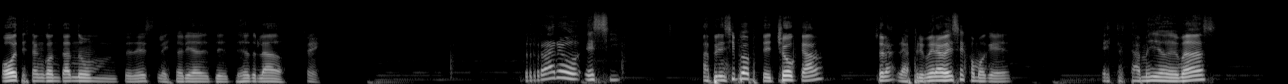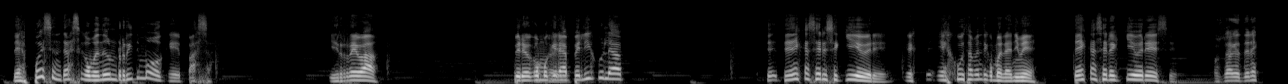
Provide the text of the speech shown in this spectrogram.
o te están contando la historia de, de- de otro lado. Sí. Raro es si al principio te choca, yo la- las primeras veces como que esto está medio de más, después entraste como en un ritmo que pasa y re va. Pero como que la película te- tenés que hacer ese quiebre. Es, es justamente como el anime. Tenés que hacer el quiebre ese. O sea que tenés que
